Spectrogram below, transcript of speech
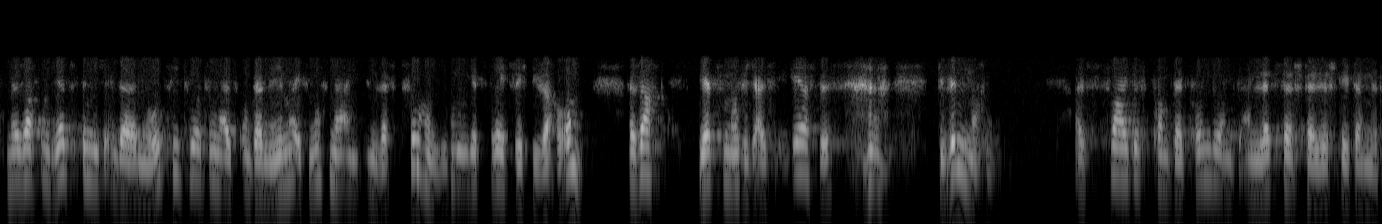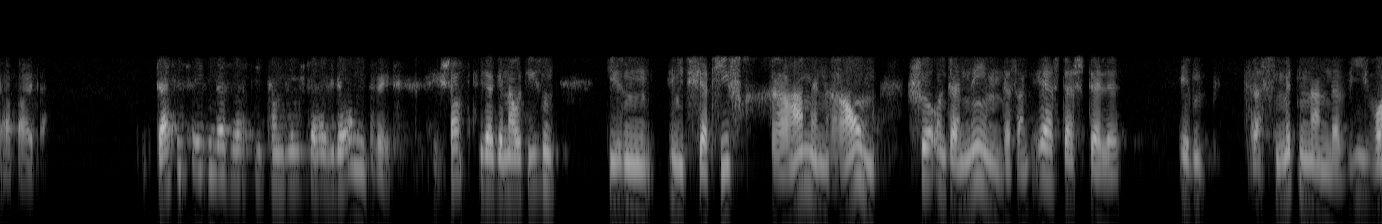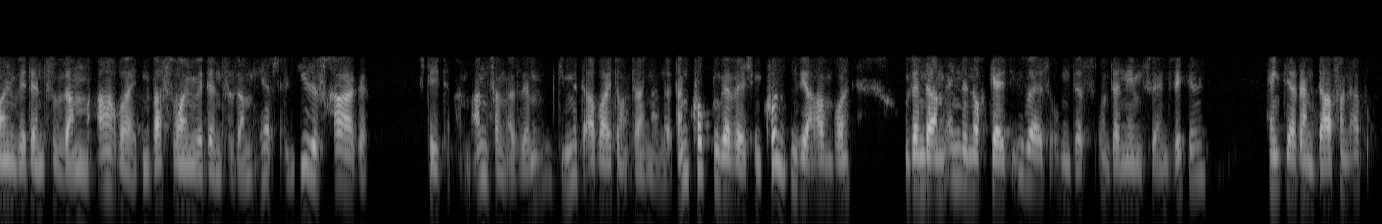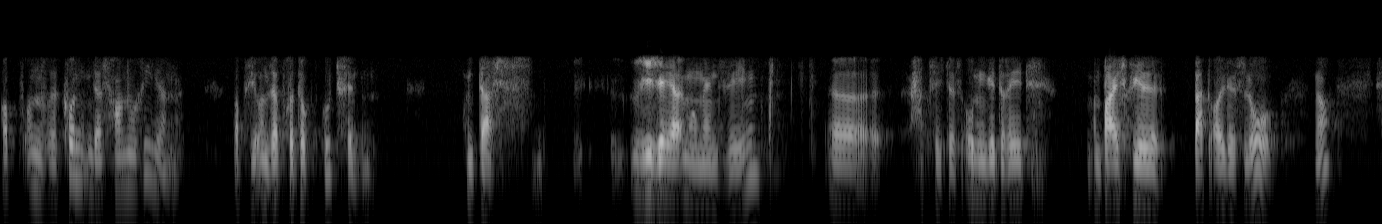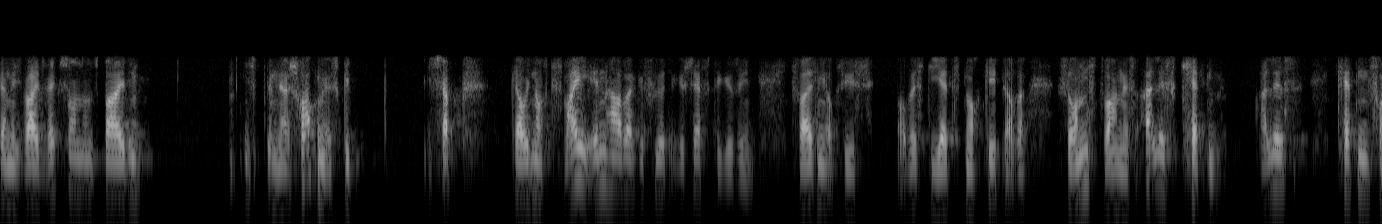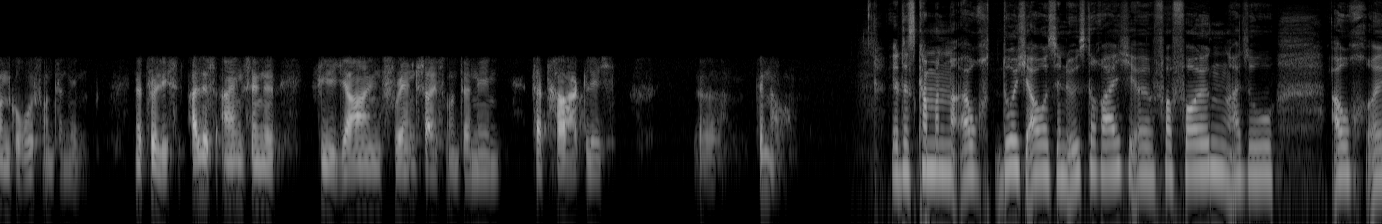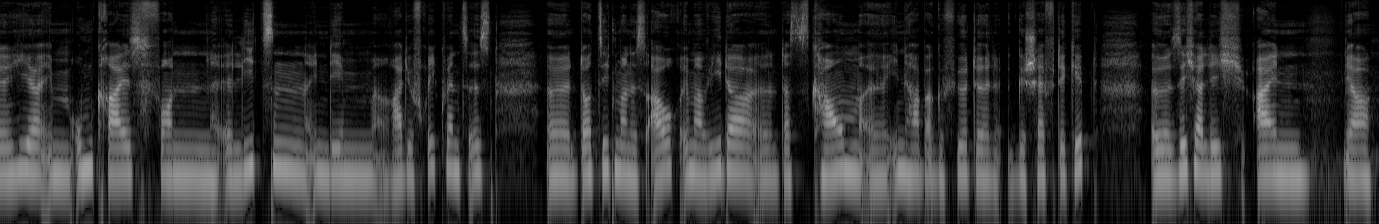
Und er sagt, und jetzt bin ich in der Notsituation als Unternehmer, ich muss mir einen Investoren suchen, jetzt dreht sich die Sache um. Er sagt, jetzt muss ich als erstes Gewinn machen. Als zweites kommt der Kunde und an letzter Stelle steht der Mitarbeiter das ist eben das, was die Konsumsteuer wieder umdreht. Sie schafft wieder genau diesen, diesen Initiativrahmen, Raum für Unternehmen, das an erster Stelle eben das Miteinander, wie wollen wir denn zusammenarbeiten, was wollen wir denn zusammen herstellen, diese Frage steht am Anfang, also die Mitarbeiter untereinander. Dann gucken wir, welchen Kunden wir haben wollen. Und wenn da am Ende noch Geld über ist, um das Unternehmen zu entwickeln, hängt ja dann davon ab, ob unsere Kunden das honorieren ob sie unser Produkt gut finden. Und das, wie wir ja im Moment sehen, äh, hat sich das umgedreht. Ein Beispiel Bad Oldesloe. Ne? Ist ja nicht weit weg von uns beiden. Ich bin erschrocken. Es gibt, ich habe, glaube ich, noch zwei inhabergeführte Geschäfte gesehen. Ich weiß nicht, ob, ob es die jetzt noch gibt, aber sonst waren es alles Ketten. Alles Ketten von Großunternehmen. Natürlich alles einzelne Filialen, Franchise-Unternehmen, vertraglich. Äh, genau. Ja, das kann man auch durchaus in Österreich äh, verfolgen. Also auch äh, hier im Umkreis von äh, Liezen, in dem Radiofrequenz ist, äh, dort sieht man es auch immer wieder, äh, dass es kaum inhabergeführte Geschäfte gibt. sicherlich ein ja,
